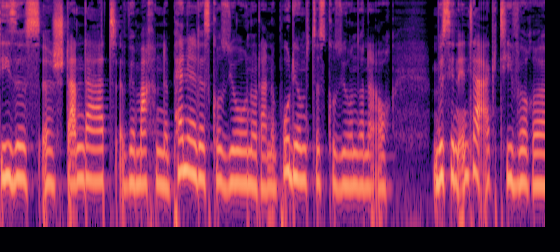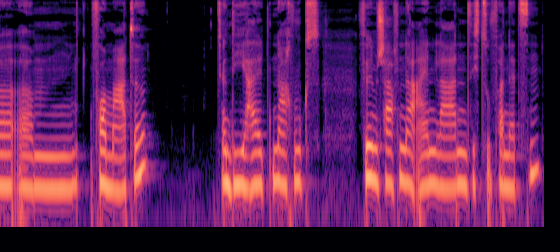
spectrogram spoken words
dieses äh, Standard, wir machen eine Panel-Diskussion oder eine Podiumsdiskussion, sondern auch ein bisschen interaktivere ähm, Formate, die halt Nachwuchs Filmschaffende einladen, sich zu vernetzen.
